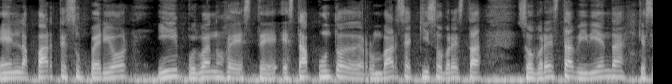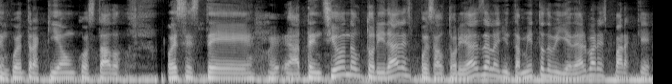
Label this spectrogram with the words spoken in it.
en la parte superior y pues bueno, este está a punto de derrumbarse aquí sobre esta sobre esta vivienda que se encuentra aquí a un costado. Pues este atención de autoridades, pues autoridades del Ayuntamiento de Villa de Álvarez para que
